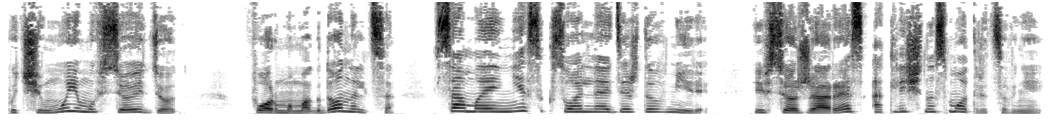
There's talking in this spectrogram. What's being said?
Почему ему все идет? Форма Макдональдса – самая несексуальная одежда в мире – и все же Арес отлично смотрится в ней.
